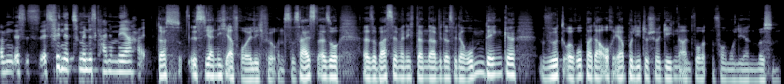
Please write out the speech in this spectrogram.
ähm, es, ist, es findet zumindest keine Mehrheit. Das ist ja nicht erfreulich für uns. Das heißt also, äh, Sebastian, wenn ich dann da das wieder rumdenke, wird Europa da auch eher politische Gegenantworten formulieren müssen.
